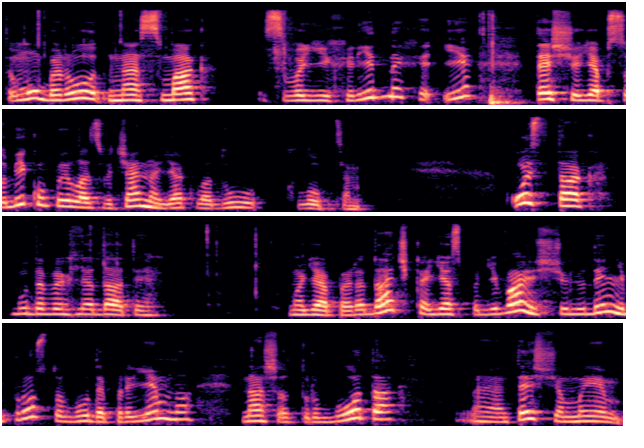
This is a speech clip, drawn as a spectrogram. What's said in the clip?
Тому беру на смак своїх рідних і те, що я б собі купила, звичайно, я кладу хлопцям. Ось так буде виглядати моя передачка. Я сподіваюся, що людині просто буде приємно наша турбота, е, те, що ми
